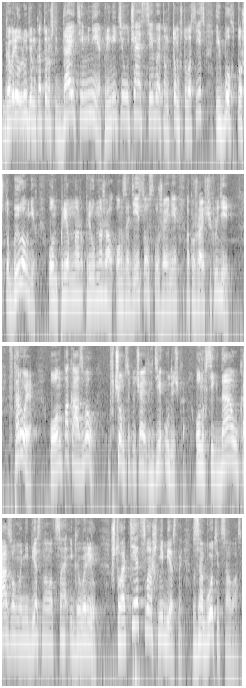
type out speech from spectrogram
говорил людям, которые шли, дайте мне, примите участие в этом, в том, что у вас есть, и Бог то, что было у них, он приумножал, он задействовал в служение окружающих людей. Второе, он показывал, в чем заключается, где удочка? Он всегда указывал на Небесного Отца и говорил, что Отец ваш Небесный заботится о вас.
